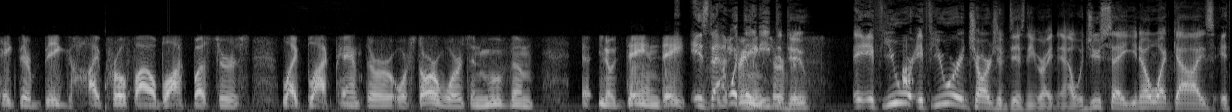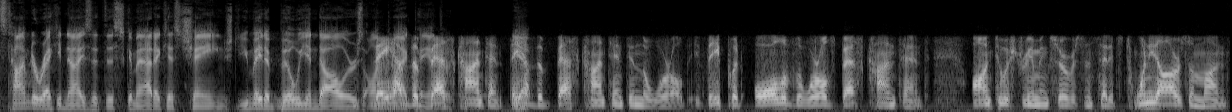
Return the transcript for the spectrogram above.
take their big high profile blockbusters like Black Panther or Star Wars and move them, uh, you know, day and date. Is that the what they need to do? If you were if you were in charge of Disney right now, would you say, you know what, guys, it's time to recognize that the schematic has changed. You made a billion dollars on they Black have the Panther. best content. They Yeah. have the best content in the world. If they put all of the world's best content onto a streaming service and said it's twenty dollars a month,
